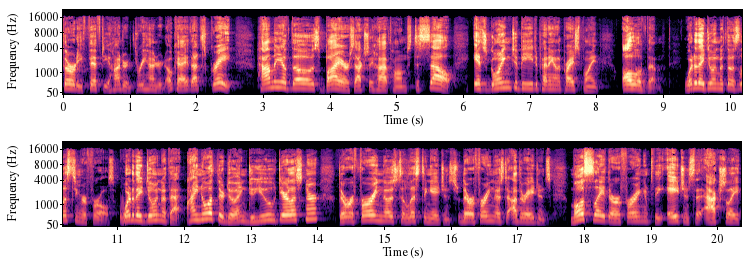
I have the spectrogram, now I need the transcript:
30, 50, 100, 300. Okay, that's great. How many of those buyers actually have homes to sell? It's going to be depending on the price point, all of them. What are they doing with those listing referrals? What are they doing with that? I know what they're doing. Do you, dear listener? They're referring those to listing agents. They're referring those to other agents. Mostly, they're referring them to the agents that actually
